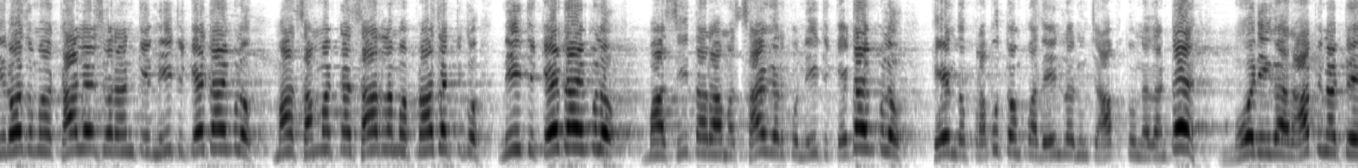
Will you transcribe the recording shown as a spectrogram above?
ఈరోజు మా కాళేశ్వరానికి నీటి కేటాయింపులు మా సమ్మక్క సారలమ్మ ప్రాజెక్టుకు నీటి కేటాయింపులు మా సీతారామ సాగర్కు నీటి కేటాయింపులు కేంద్ర ప్రభుత్వం పదేండ్ల నుంచి ఆపుతున్నదంటే మోడీ గారు ఆపినట్టే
